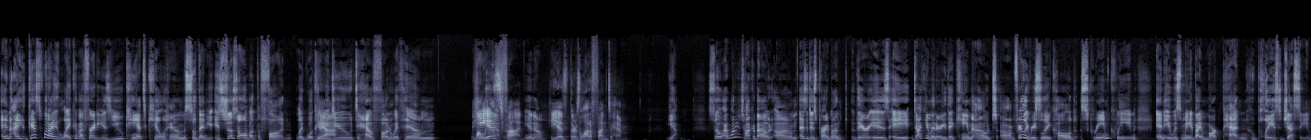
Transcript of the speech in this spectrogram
And I guess what I like about Freddy is you can't kill him. So then you, it's just all about the fun. Like, what can Yeah. we do to have fun with him? while he is him, fun. You know? He is. There's a lot of fun to him. Yeah. So I wanted to talk about, um, as it is Pride Month, there is a documentary that came out um, fairly recently called Scream Queen, and it was made by Mark Patton, who plays Jesse.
